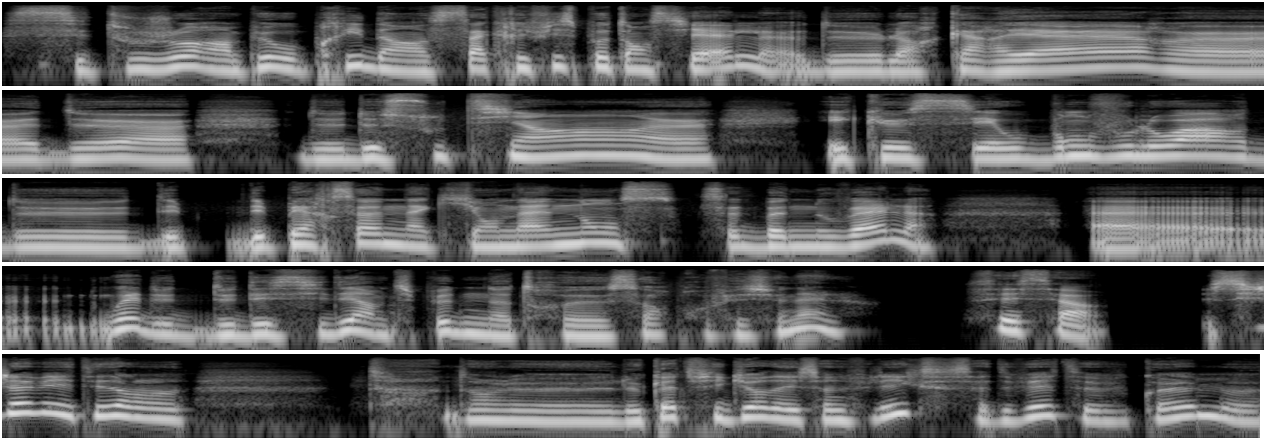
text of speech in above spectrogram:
c'est toujours un peu au prix d'un sacrifice potentiel de leur carrière, euh, de, euh, de, de soutien, euh, et que c'est au bon vouloir de, des, personnes à qui on annonce cette bonne nouvelle, ouais, de, de décider un petit peu de notre sort professionnel. C'est ça. Si j'avais été dans, dans le, cas de figure d'Alison Felix, ça devait être quand même euh,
